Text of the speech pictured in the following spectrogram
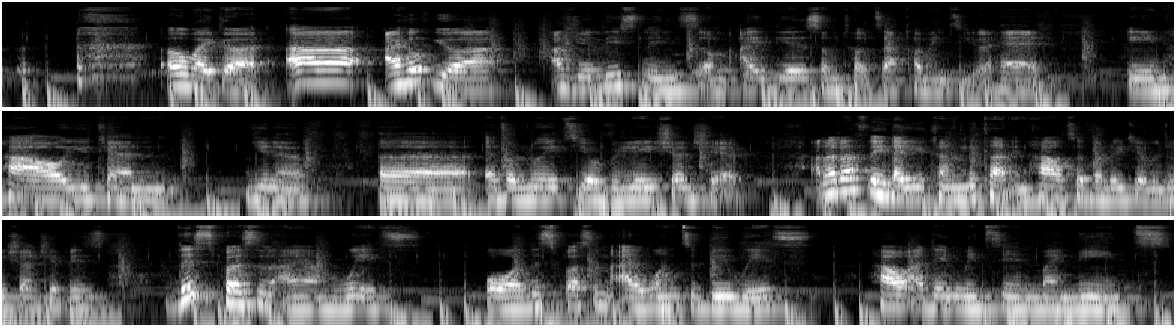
oh my god. Uh I hope you are as you're listening, some ideas, some thoughts are coming to your head in how you can, you know, uh, evaluate your relationship. Another thing that you can look at in how to evaluate your relationship is this person I am with or this person I want to be with, how are they meeting my needs?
